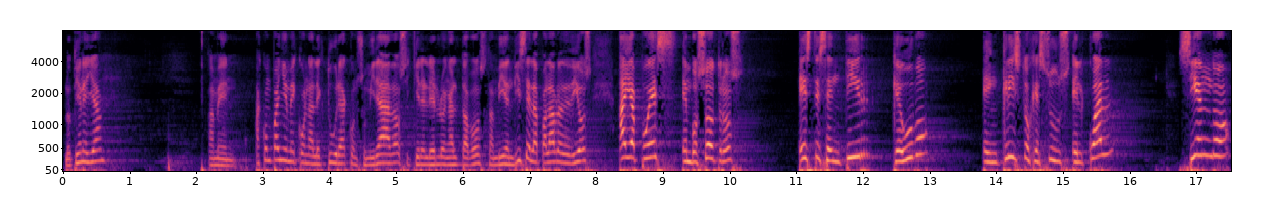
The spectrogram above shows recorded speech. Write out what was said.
¿Lo tiene ya? Amén. Acompáñeme con la lectura, con su mirada, o si quiere leerlo en alta voz también. Dice la palabra de Dios, haya pues en vosotros este sentir que hubo en Cristo Jesús, el cual, siendo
